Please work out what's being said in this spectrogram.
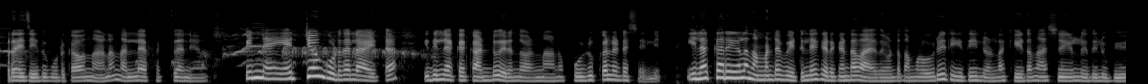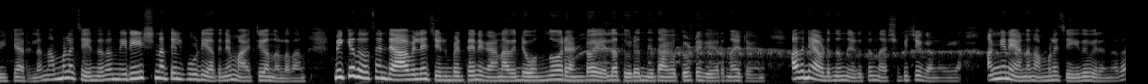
സ്പ്രേ ചെയ്ത് കൊടുക്കാവുന്നതാണ്. നല്ല എഫക്റ്റ് തന്നെയാണ്. പിന്നെ ഏറ്റവും കൂടുതലായിട്ട് ഇതിലൊക്കെ കണ്ടുവരുന്ന ഒന്നാണ് പുഴുക്കളുടെ ശല്യം. ഇലക്കറികൾ നമ്മുടെ വീട്ടിലേക്ക് എടുക്കേണ്ടതായതുകൊണ്ട് നമ്മൾ ഒരു രീതിയിലുള്ള കീടനാശിനികൾ ഇതിൽ ഉപയോഗിക്കാറില്ല. നമ്മൾ ചെയ്യുന്നത് നിരീക്ഷണത്തിൽ കൂടി അതിനെ മാറ്റുക എന്നുള്ളതാണ്. മിക്ക ദിവസം രാവിലെ ചെല്ലുമ്പോഴത്തേന് കാണാം അതിന്റെ ഒന്നോ രണ്ടോ ഇല തുരന്ന് ഇതകത്തോട്ട് കയറുന്നതായിട്ട് കാണും. അതിനെ അവിടെ നിന്ന് എടുത്ത് നശിപ്പിച്ച് കളയുക. അങ്ങനെയാണ് നമ്മൾ ചെയ്തു വരുന്നത്.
